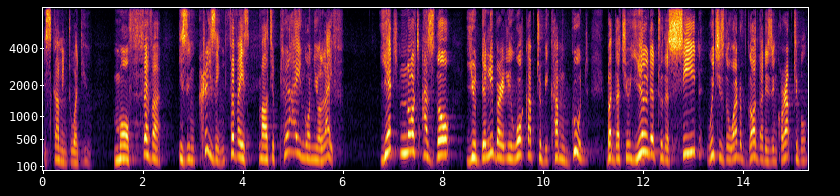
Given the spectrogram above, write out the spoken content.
is coming toward you. More favor is increasing, favor is multiplying on your life. Yet, not as though you deliberately woke up to become good, but that you yielded to the seed, which is the word of God that is incorruptible.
